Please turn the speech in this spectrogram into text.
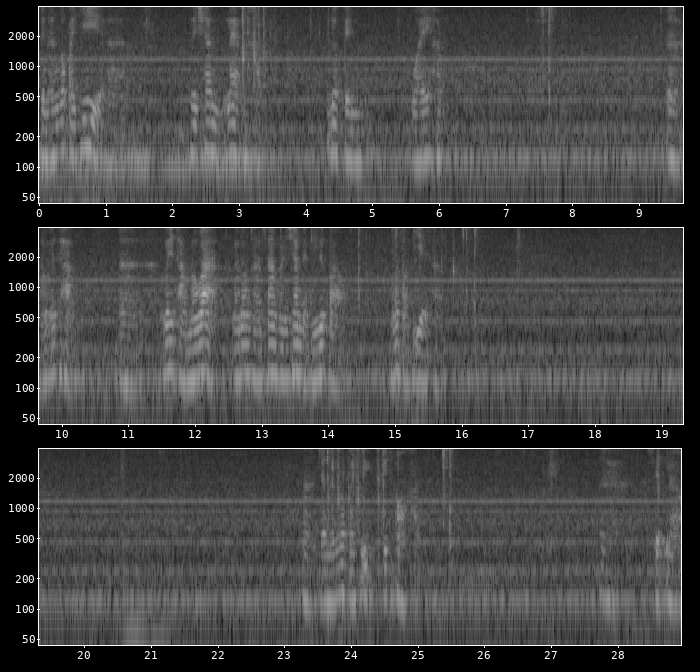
จากนั้นก็ไปที่อ่า partition แรกนะครับ เลือกเป็นไว้ครับ อ่า เราก็จะถามเราก็จะถามเราว่าเราต้องการสร้าง partition แบบนี้หรือเปล่าเราก็ตอบ yes ครับจากนั้นก็ไปที่คลิกออกครับ เสร็จแล้ว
